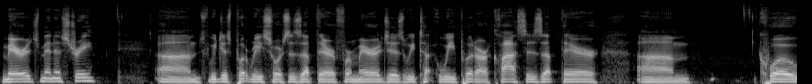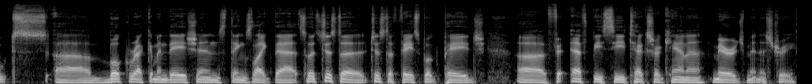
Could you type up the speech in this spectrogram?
Marriage Ministry. Um, we just put resources up there for marriages. We t- we put our classes up there. Um, quotes, uh, book recommendations, things like that. So it's just a just a Facebook page, uh, FBC Texarkana Marriage Ministry.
